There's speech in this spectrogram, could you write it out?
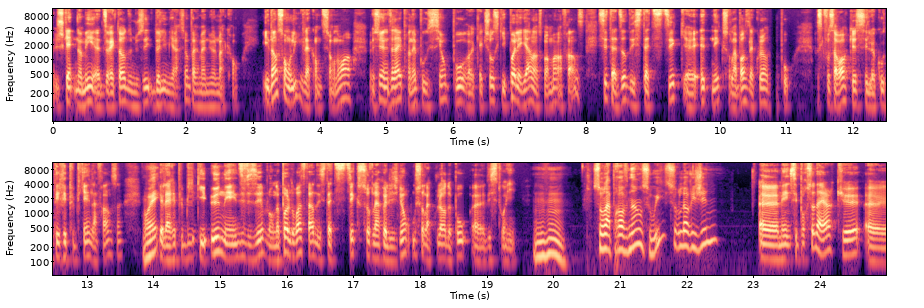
jusqu'à être nommé euh, directeur du musée de l'immigration par Emmanuel Macron. Et dans son livre La condition noire, M. Ndiaye prenait position pour euh, quelque chose qui n'est pas légal en ce moment en France, c'est-à-dire des statistiques euh, ethniques sur la base de la couleur de peau. Parce qu'il faut savoir que c'est le côté républicain de la France, hein, Oui. que la République est une et indivisible. On n'a pas le droit de faire des statistiques sur la religion ou sur la couleur de peau euh, des citoyens. Mhm. Sur la provenance, oui. Sur l'origine? Euh, mais c'est pour ça d'ailleurs que euh,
